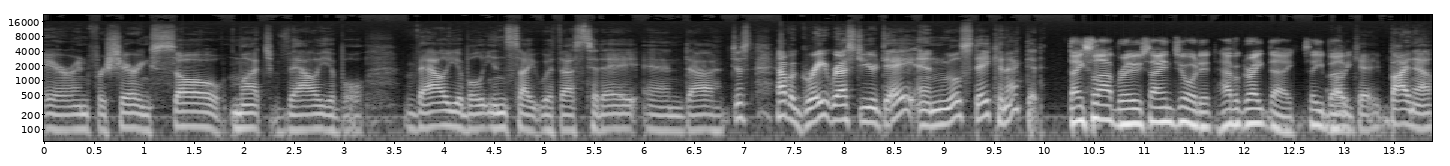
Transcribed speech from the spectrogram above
Aaron, for sharing so much valuable, valuable insight with us today. And uh, just have a great rest of your day, and we'll stay connected. Thanks a lot, Bruce. I enjoyed it. Have a great day. See you, buddy. Okay. Bye now.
